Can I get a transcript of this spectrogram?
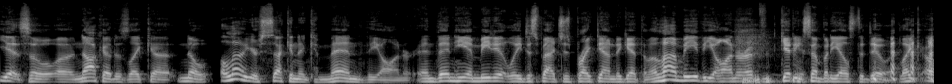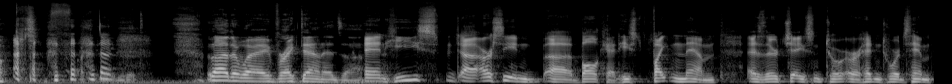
Yeah, so uh, Knockout is like, uh, no, allow your second in command the honor. And then he immediately dispatches Breakdown to get them. Allow me the honor of getting somebody else to do it. Like, oh. But either way, Breakdown heads off. And he's uh, Arcee and uh, Bulkhead. He's fighting them as they're chasing to- or heading towards him.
